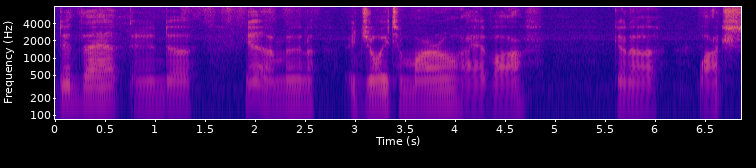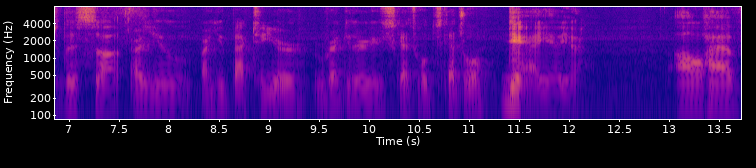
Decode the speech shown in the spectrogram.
did that, and uh, yeah, I'm gonna enjoy tomorrow. I have off. Gonna watch this. Uh, Are you Are you back to your regularly scheduled schedule? yeah, yeah, yeah. I'll have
